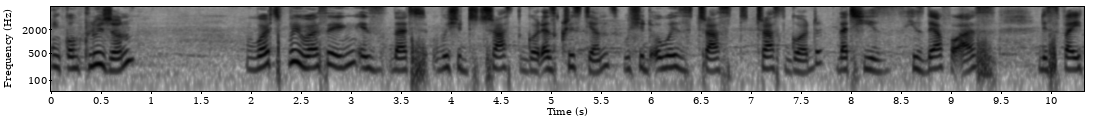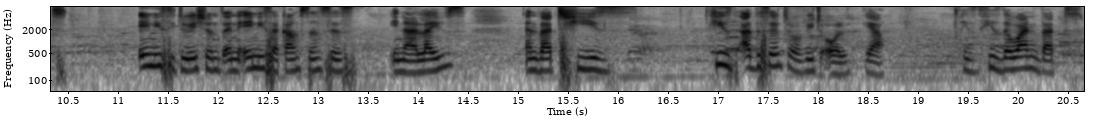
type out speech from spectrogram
in conclusion what we were saying is that we should trust God as Christians. We should always trust trust God that He's He's there for us, despite any situations and any circumstances in our lives, and that He's He's at the center of it all. Yeah, He's He's the one that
